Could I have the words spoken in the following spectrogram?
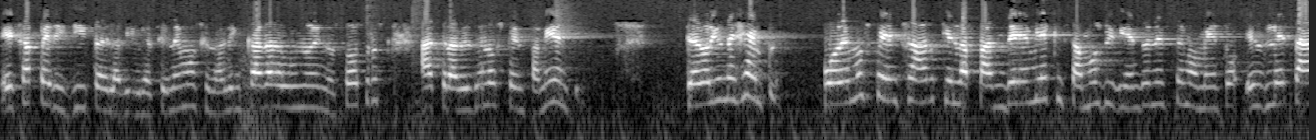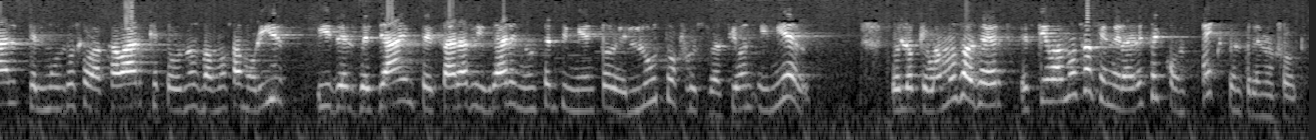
esa perillita de la vibración emocional en cada uno de nosotros a través de los pensamientos. Te doy un ejemplo. Podemos pensar que la pandemia que estamos viviendo en este momento es letal, que el mundo se va a acabar, que todos nos vamos a morir y desde ya empezar a vibrar en un sentimiento de luto, frustración y miedo pues lo que vamos a hacer es que vamos a generar ese contexto entre nosotros.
